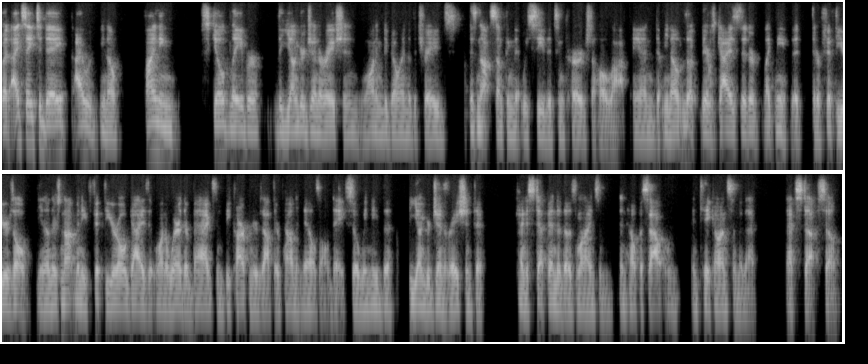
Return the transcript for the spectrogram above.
But I'd say today I would, you know, finding skilled labor the younger generation wanting to go into the trades is not something that we see that's encouraged a whole lot. And, you know, look, there's guys that are like me that, that are 50 years old. You know, there's not many 50 year old guys that want to wear their bags and be carpenters out there pounding nails all day. So we need the, the younger generation to kind of step into those lines and, and help us out and, and take on some of that, that stuff. So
